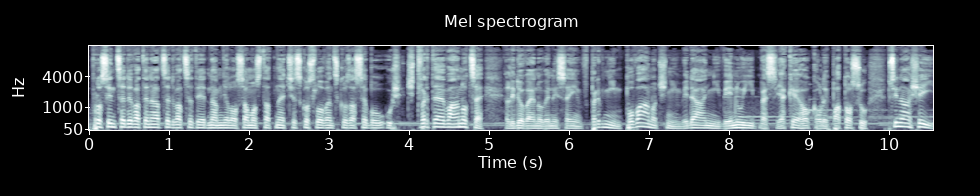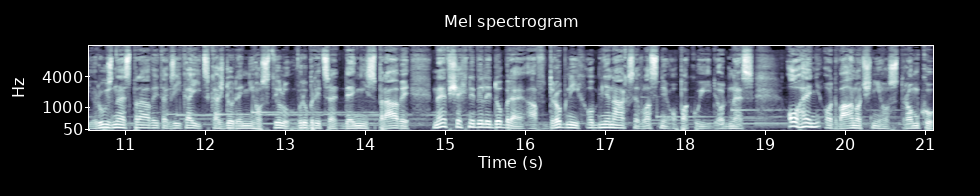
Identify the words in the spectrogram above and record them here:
prosince 1921 mělo samostatné Československo za sebou už čtvrté Vánoce. Lidové noviny se jim v prvním povánočním vydání věnují bez jakéhokoliv patosu. Přinášejí různé zprávy, tak říkajíc každodenního stylu v rubrice Denní zprávy. Ne všechny byly dobré a v drobných obměnách se vlastně opakují dodnes. Oheň od vánočního stromku.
